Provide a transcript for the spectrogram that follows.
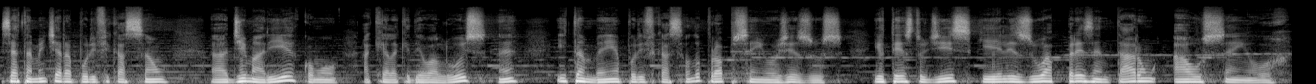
Certamente era a purificação de Maria, como aquela que deu a luz, né? e também a purificação do próprio Senhor Jesus. E o texto diz que eles o apresentaram ao Senhor.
